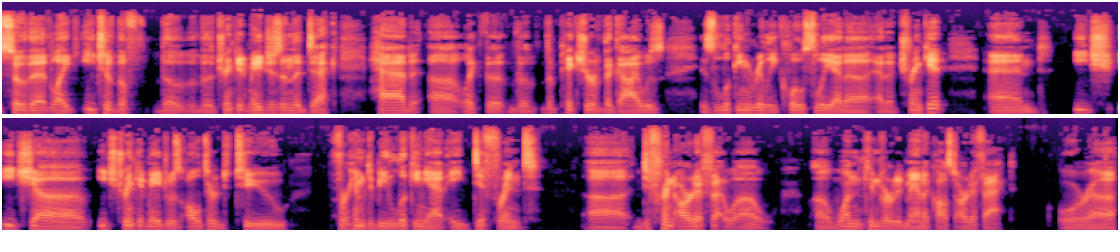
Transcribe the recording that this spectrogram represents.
so that like each of the the the trinket mages in the deck had uh like the the the picture of the guy was is looking really closely at a at a trinket and each each uh each trinket mage was altered to for him to be looking at a different uh different artifact uh, uh one converted mana cost artifact or uh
